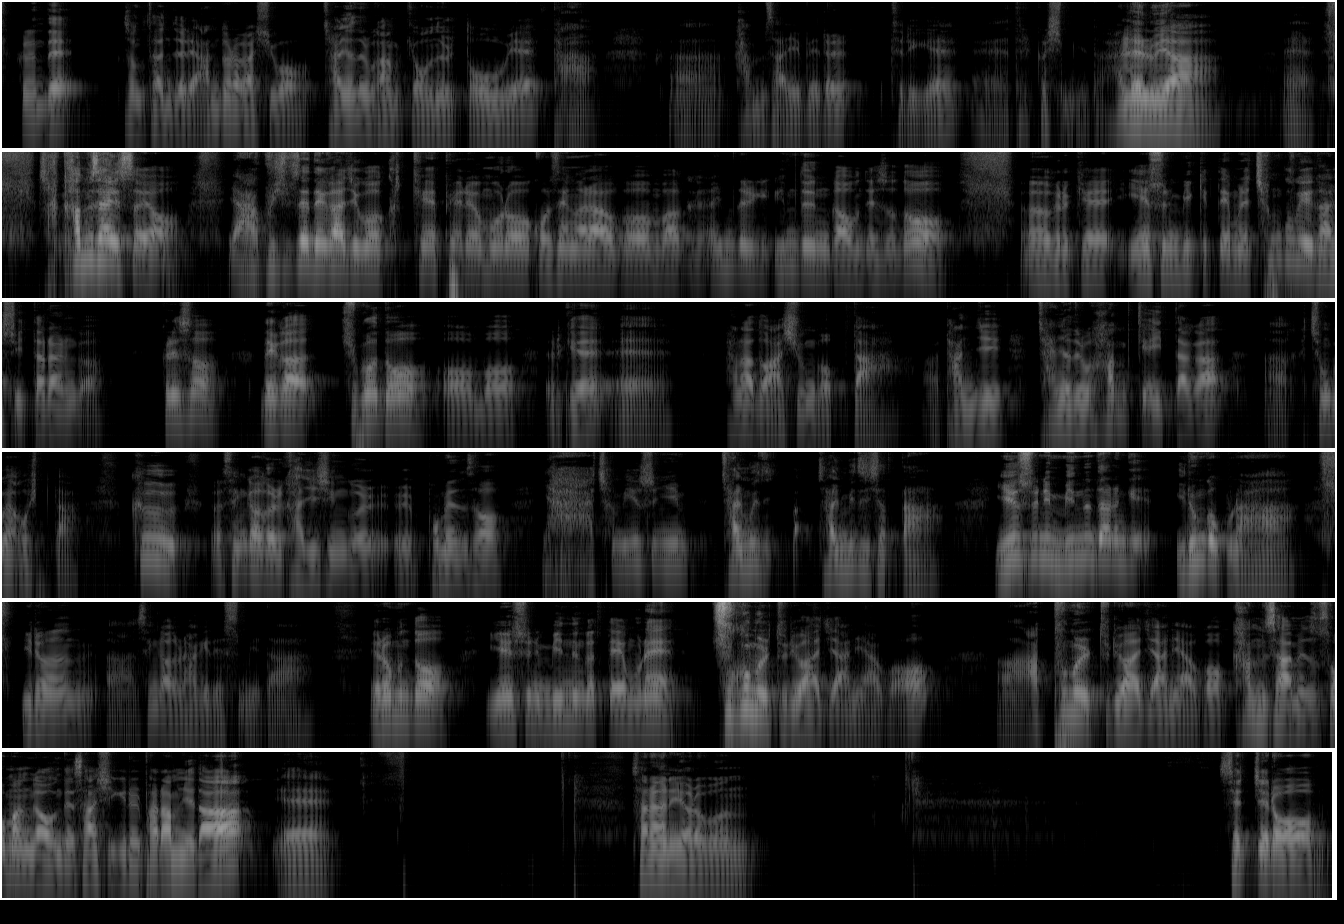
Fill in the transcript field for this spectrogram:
그런데 성탄절에 안 돌아가시고 자녀들과 함께 오늘 또 오후에 다 아, 감사 예배를 드리게 될 것입니다. 할렐루야. 예. 참 감사했어요. 야, 90세 돼 가지고 그렇게 폐렴으로 고생을 하고 막 힘들 힘든 가운데서도 어, 그렇게 예수를 믿기 때문에 천국에 갈 수 있다라는 거. 그래서 내가 죽어도 어, 뭐 이렇게 예, 하나도 아쉬운 거 없다. 아, 단지 자녀들과 함께 있다가 아, 천국에 가고 싶다. 그 생각을 가지신 걸 보면서 야, 참 예수님 잘, 믿, 잘 믿으셨다. 예수님 믿는다는 게 이런 거구나. 이런 아, 생각을 하게 됐습니다. 여러분도 예수님 믿는 것 때문에 죽음을 두려워하지 아니하고 어, 아픔을 두려워하지 아니하고 감사하면서 소망 가운데 사시기를 바랍니다. 예. 사랑하는 여러분, 셋째로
